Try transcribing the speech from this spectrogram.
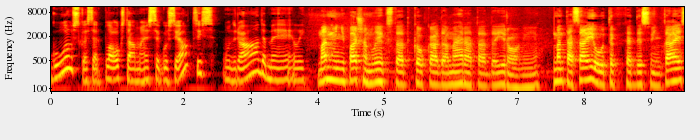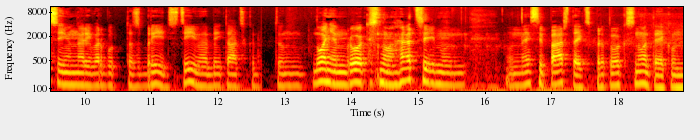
Govs, kas ar plaukstām aizsegusi acis un rāda mēli. Man viņa pašam liekas tāda kaut kādā mērā tāda ironija. Man tā sajūta, kad es viņu taisīju, un arī varbūt tas brīdis dzīvē bija tāds, kad noņem rokas no acīm un, un esi pārsteigts par to, kas notiek, un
